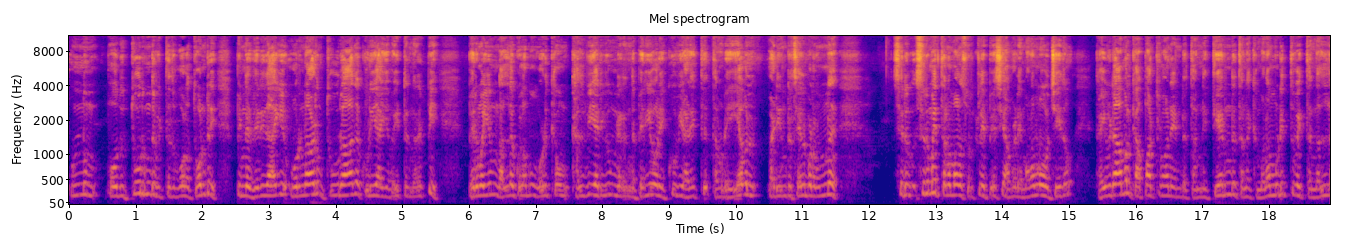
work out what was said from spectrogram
உண்ணும் போது தூர்ந்து விட்டது போல தோன்றி பின்னர் வெறிதாகி ஒரு நாளும் தூராத குடியாகிய வயிற்று நிரப்பி பெருமையும் நல்ல குலமும் ஒழுக்கமும் கல்வி அறிவும் நிறைந்த பெரியோரை கூவி அழைத்து தன்னுடைய ஏவல் வழின்று செயல்படணும்னு சிறு சிறுமைத்தனமான சொற்களை பேசி அவருடைய மனமோ செய்தும் கைவிடாமல் காப்பாற்றுவான் என்று தன்னை தேர்ந்து தனக்கு மனம் முடித்து வைத்த நல்ல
